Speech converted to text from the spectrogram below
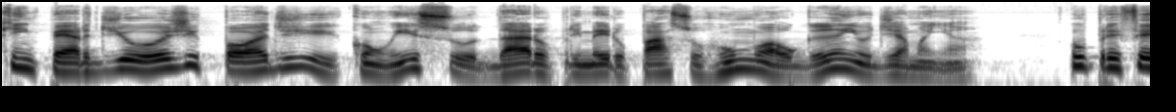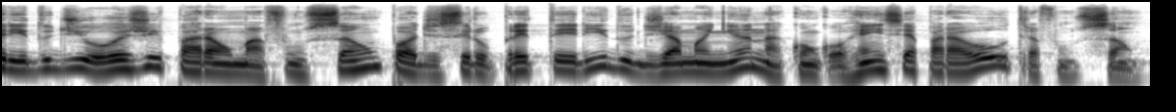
Quem perde hoje pode, com isso, dar o primeiro passo rumo ao ganho de amanhã. O preferido de hoje para uma função pode ser o preterido de amanhã na concorrência para outra função.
